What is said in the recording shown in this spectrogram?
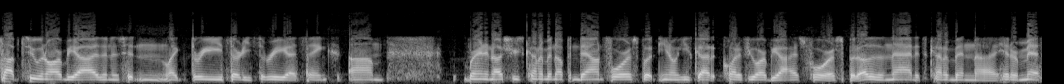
top two in RBIs and is hitting like 333, I think. Um, Brandon Usher's kind of been up and down for us, but you know he's got quite a few RBIs for us. But other than that, it's kind of been uh, hit or miss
